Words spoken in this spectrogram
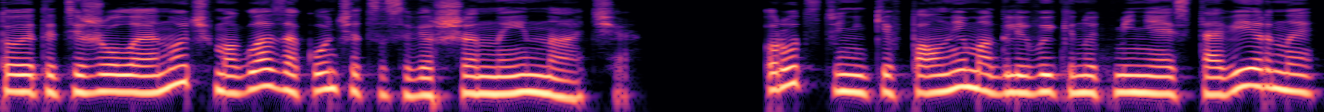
то эта тяжелая ночь могла закончиться совершенно иначе. Родственники вполне могли выкинуть меня из таверны,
